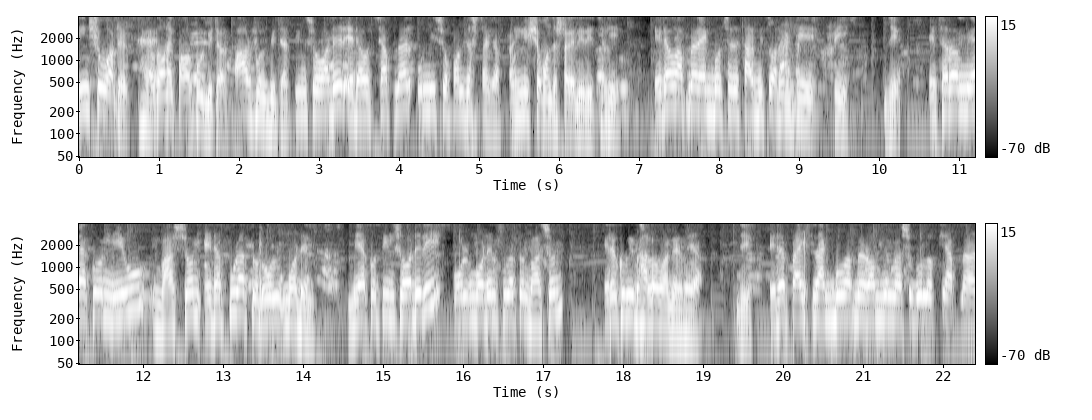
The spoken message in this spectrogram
তিনশো ওয়াটের হ্যাঁ। অনেক পাওয়ারফুল বিটার পাওয়ারফুল বিটার তিনশো ওয়ার্ডের এটা হচ্ছে আপনার উনিশশো পঞ্চাশ টাকা উনিশশো পঞ্চাশ টাকা দিয়ে দিচ্ছে জি। এটাও আপনার এক বছরের সার্ভিস ওয়ারেন্টি ফ্রি জি। এছাড়াও মিয়াকো নিউ ভার্সন এটা পুরাতন ওল্ড মডেল মিয়াকো তিনশো ওয়ার্ডেরই ওল্ড মডেল পুরাতন ভার্সন এটা খুবই ভালো মানের ভাইয়া। জি। এটার প্রাইস রাখব আপনার রমজান মাস উপলক্ষে আপনার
